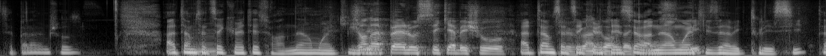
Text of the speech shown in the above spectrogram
c'est pas la même chose. À terme, cette Mhm. sécurité sera néanmoins utilisée. J'en appelle au CKB Show. À terme, cette sécurité sera néanmoins Oui. utilisée avec tous les sites.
